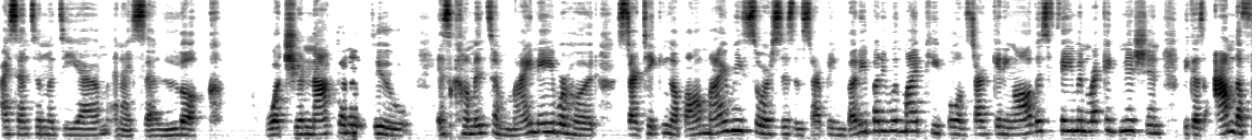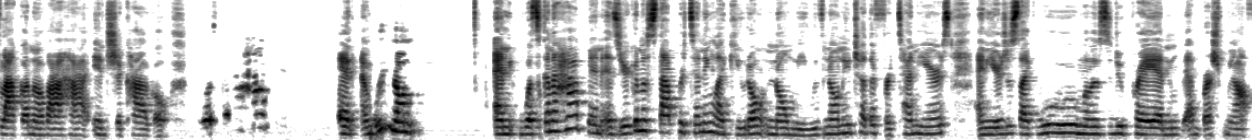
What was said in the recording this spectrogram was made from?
I sent him a DM and I said, "Look, what you're not going to do is come into my neighborhood, start taking up all my resources, and start being buddy buddy with my people and start getting all this fame and recognition because I'm the Flaca Navaja in Chicago. What's going to happen? And, and we've known and what's going to happen is you're going to stop pretending like you don't know me. We've known each other for 10 years, and you're just like, woo, Melissa DuPrey, and, and brush me off.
